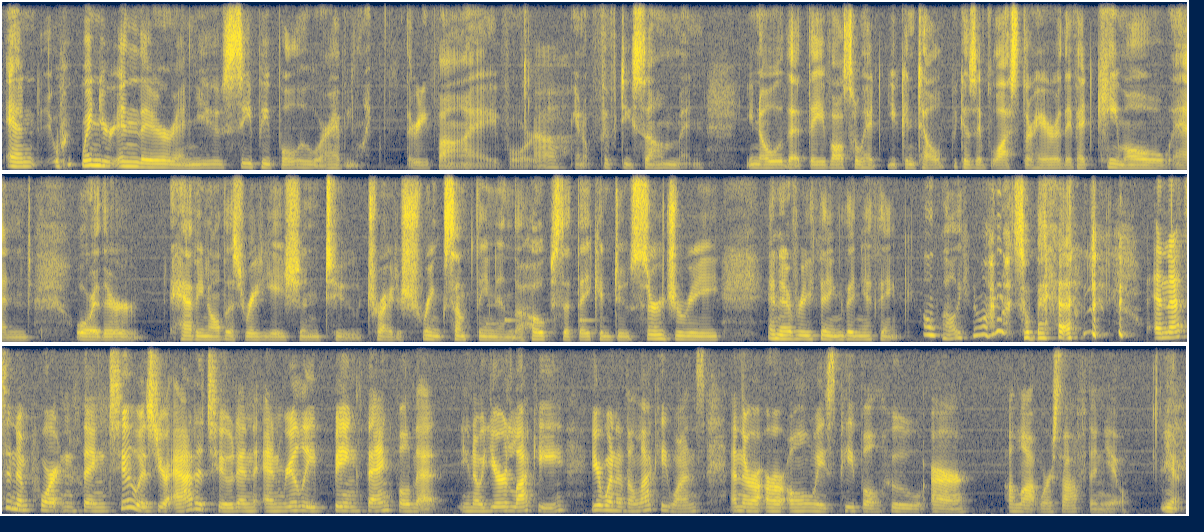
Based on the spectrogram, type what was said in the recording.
And when you're in there and you see people who are having like 35 or Ah. you know 50 some and you know that they've also had you can tell because they've lost their hair, they've had chemo and or they're having all this radiation to try to shrink something in the hopes that they can do surgery and everything, then you think, oh, well, you know, I'm not so bad. and that's an important thing too is your attitude and, and really being thankful that you know you're lucky you're one of the lucky ones and there are always people who are a lot worse off than you. Yeah.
